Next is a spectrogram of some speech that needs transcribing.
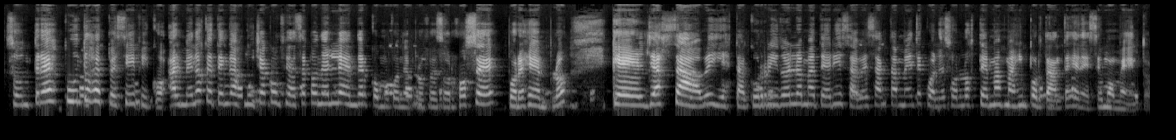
Son tres puntos específicos, al menos que tengas mucha confianza con el lender, como con el profesor José, por ejemplo, que él ya sabe y está corrido en la materia y sabe exactamente cuáles son los temas más importantes en ese momento.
